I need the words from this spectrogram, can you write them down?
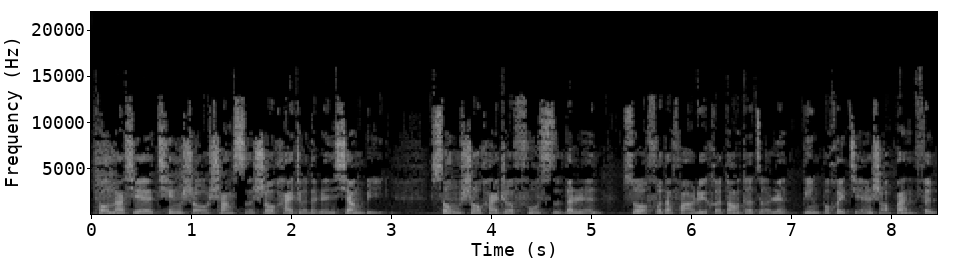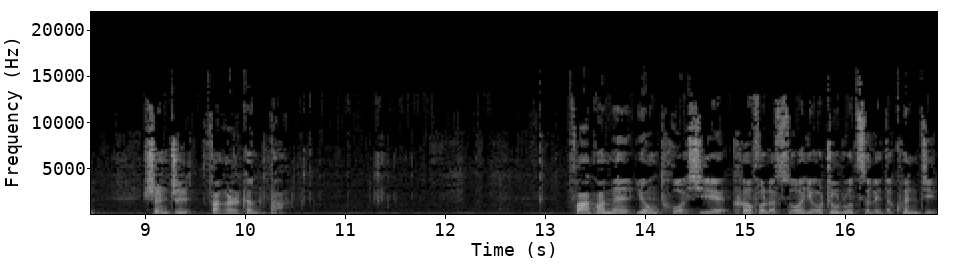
同那些亲手杀死受害者的人相比，送受害者赴死的人所负的法律和道德责任并不会减少半分，甚至反而更大。法官们用妥协克服了所有诸如此类的困境。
